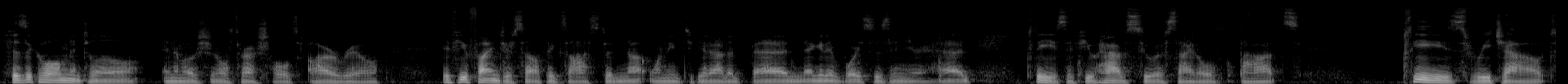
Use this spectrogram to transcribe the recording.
Physical, mental, and emotional thresholds are real. If you find yourself exhausted, not wanting to get out of bed, negative voices in your head, please, if you have suicidal thoughts, please reach out.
